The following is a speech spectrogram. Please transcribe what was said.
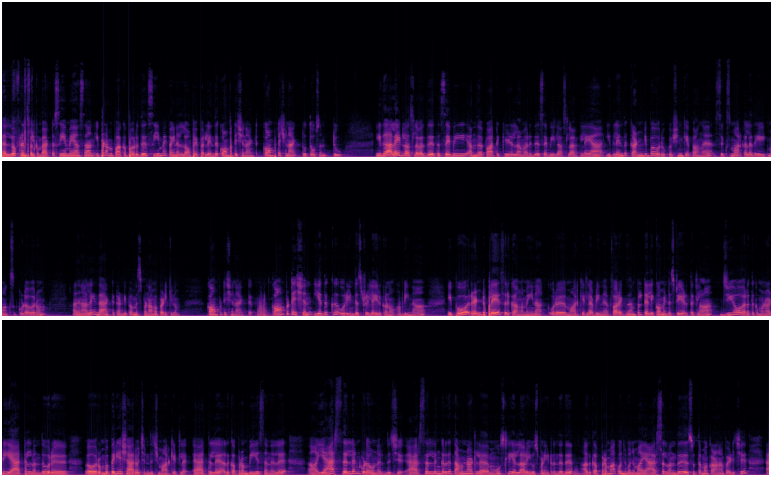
Hello friends welcome back to CMA Aasan இப்போ நம்ம பார்க்க போகிறது CMA final law பேப்பர்லேருந்து competition act competition act two thousand two இது allied லாஸில் வருது. இந்த செபி அந்த பாட்டு கீழெல்லாம் வருது. செபி லாஸ்லாம் இருக்கு இல்லையா? இதுலேருந்து கண்டிப்பாக ஒரு கொஷின் கேட்பாங்க. சிக்ஸ் மார்க் அல்லது எயிட் மார்க்ஸ் கூட வரும். அதனால் இந்த ஆக்ட் கண்டிப்பாக மிஸ் பண்ணாமல் படிக்கணும். காம்படிஷன் ஆக்ட் காம்படிஷன் எதுக்கு ஒரு இண்டஸ்ட்ரியில் இருக்கணும் அப்படின்னா இப்போது ரெண்டு பிளேயர்ஸ் இருக்காங்க மெயினாக ஒரு மார்க்கெட்டில் அப்படின்னு. ஃபார் எக்ஸாம்பிள் டெலிகாம் இண்டஸ்ட்ரி எடுத்துக்கலாம். ஜியோ வரதுக்கு முன்னாடி ஏர்டெல் வந்து ஒரு ரொம்ப பெரிய ஷேர் வச்சுருந்துச்சு மார்க்கெட்டில் ஏர்டெல்லு அதுக்கப்புறம் பிஎஸ்என்எல் ஏர் செல்லுன்னு கூட ஒன்று இருந்துச்சு. ஏர் செல்லுங்கிறது தமிழ்நாட்டில் மோஸ்ட்லி எல்லோரும் யூஸ் பண்ணிகிட்டு இருந்தது. அதுக்கப்புறமா கொஞ்சம் கொஞ்சமாக ஏர்செல் வந்து சுத்தமாக காணாமல் போயிடுச்சு.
